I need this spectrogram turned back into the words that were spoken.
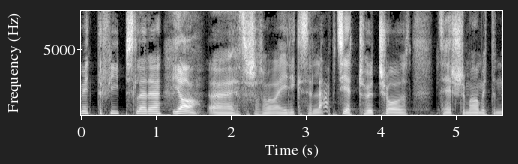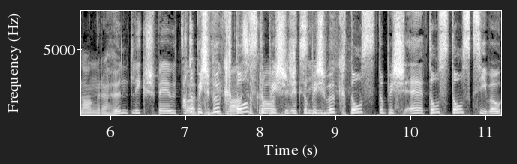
mit der Fipslerin. Ja, Äh, es ist schon einiges erlebt. Sie hat heute schon das erste Mal mit einem anderen Hündchen gespielt. ah, du bist wirklich fünfmal so du bist, ist du bist wirklich dus, du bist äh, dus, dus gewesen, weil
